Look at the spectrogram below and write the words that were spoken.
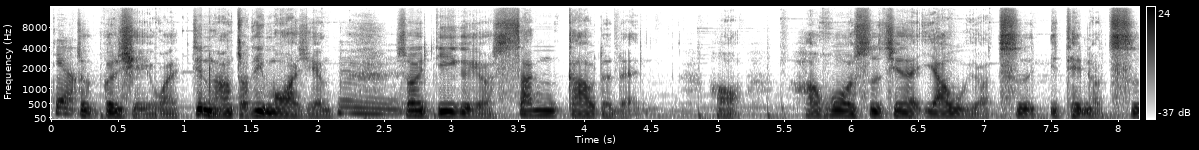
对这个跟血有关，这两样绝对没发生。嗯，所以第一个有三高的人，哦，好，或是现在药物有吃一天有吃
